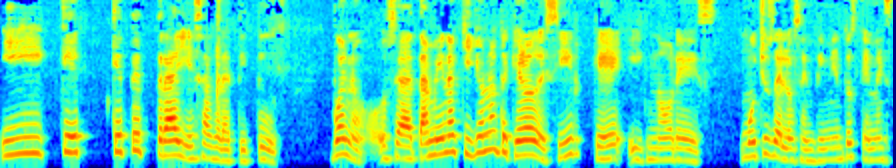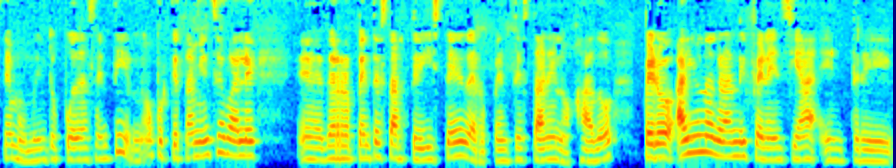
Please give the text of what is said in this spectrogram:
¿Y qué, qué te trae esa gratitud? Bueno, o sea, también aquí yo no te quiero decir que ignores muchos de los sentimientos que en este momento puedas sentir, ¿no? Porque también se vale eh, de repente estar triste, de repente estar enojado, pero hay una gran diferencia entre,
